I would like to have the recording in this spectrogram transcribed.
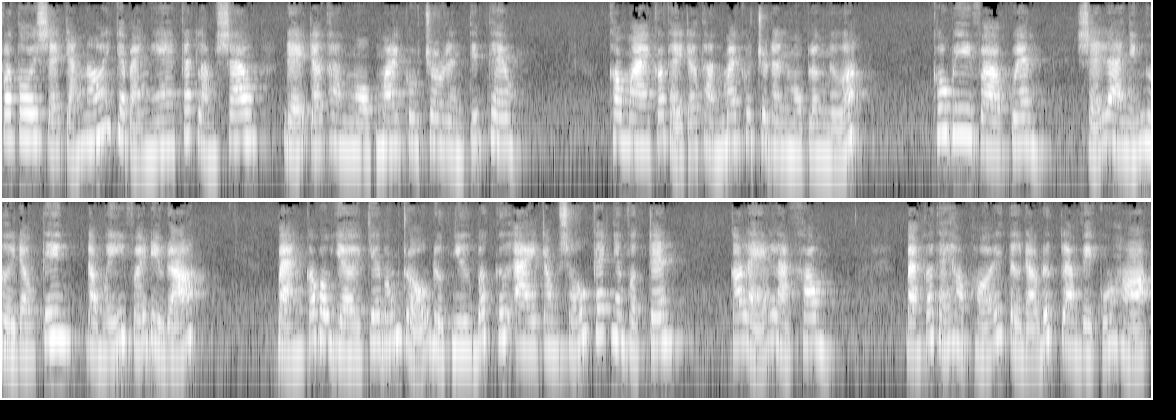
và tôi sẽ chẳng nói cho bạn nghe cách làm sao để trở thành một Michael Jordan tiếp theo. Không ai có thể trở thành Michael Jordan một lần nữa. Kobe và Gwen sẽ là những người đầu tiên đồng ý với điều đó. Bạn có bao giờ chơi bóng rổ được như bất cứ ai trong số các nhân vật trên? Có lẽ là không. Bạn có thể học hỏi từ đạo đức làm việc của họ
